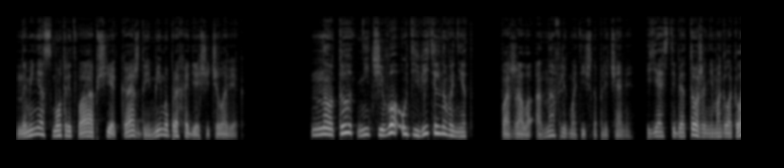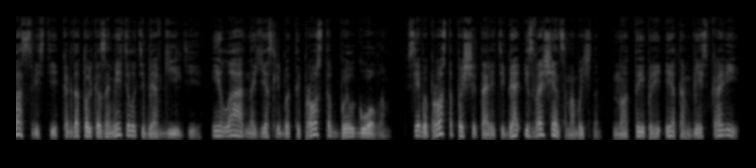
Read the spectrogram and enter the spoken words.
на меня смотрит вообще каждый мимо проходящий человек. «Но тут ничего удивительного нет», – пожала она флегматично плечами. «Я с тебя тоже не могла глаз свести, когда только заметила тебя в гильдии. И ладно, если бы ты просто был голым. Все бы просто посчитали тебя извращенцем обычным, но ты при этом весь в крови,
